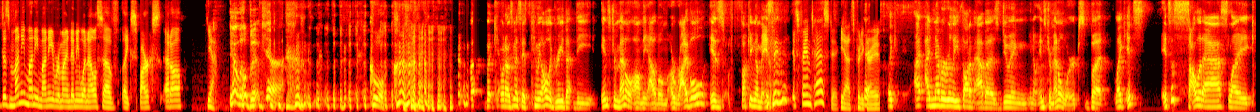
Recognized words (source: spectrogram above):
does money money money remind anyone else of like sparks at all Yeah, yeah a little bit Yeah. cool but what I was going to say is, can we all agree that the instrumental on the album "Arrival" is fucking amazing? it's fantastic yeah, it's pretty Yeah. great. Like, I, I never really thought of ABBA as doing you know instrumental works, but like it's it's a solid ass like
